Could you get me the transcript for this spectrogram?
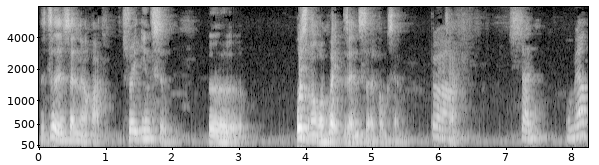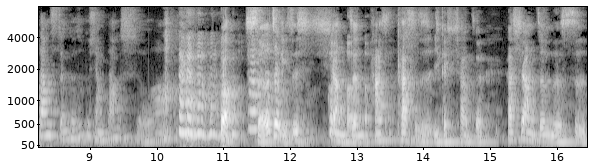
那至人神人的话，所以因此，呃，为什么我们会人蛇共生？对啊，这样神我们要当神，可是不想当蛇啊。不，蛇这里是象征，它它只是一个象征，它象征的是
